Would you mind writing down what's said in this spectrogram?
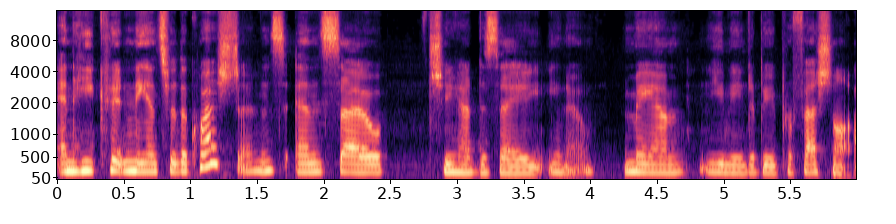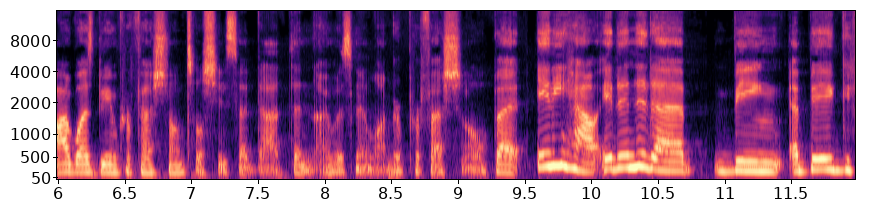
and he couldn't answer the questions, and so she had to say, you know, ma'am, you need to be professional. I was being professional until she said that. Then I was no longer professional. But anyhow, it ended up being a big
